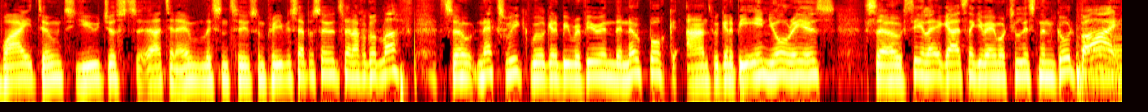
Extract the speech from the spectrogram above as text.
why don't you just, I don't know, listen to some previous episodes and have a good laugh? So, next week, we're going to be reviewing the notebook and we're going to be in your ears. So, see you later, guys. Thank you very much for listening. Goodbye.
